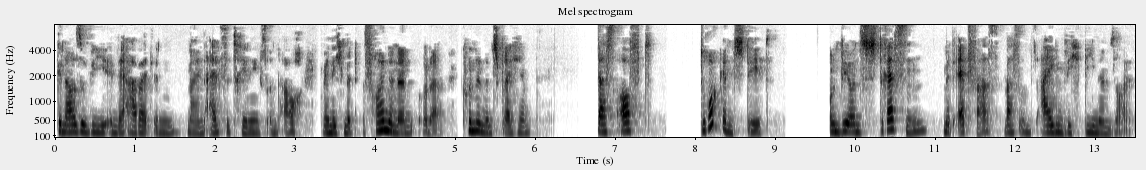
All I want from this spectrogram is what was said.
genauso wie in der Arbeit in meinen Einzeltrainings und auch wenn ich mit Freundinnen oder Kundinnen spreche, dass oft Druck entsteht und wir uns stressen mit etwas, was uns eigentlich dienen soll.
